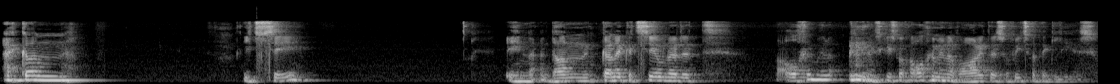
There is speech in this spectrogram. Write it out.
Ek kan iets sê en dan kan ek dit sê omdat dit 'n algemene, ekskuus tog 'n algemene waarheid is of iets wat ek lees.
